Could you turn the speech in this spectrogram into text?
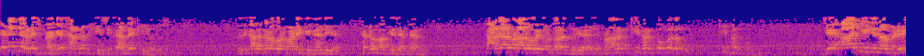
ਕਿਹੜੇ ਝਗੜੇ 'ਚ ਪੈ ਗਏ? ਕਰਨ ਕੀ ਸੀ? ਕਰਦੇ ਕੀ ਹੋ ਤੁਸੀਂ? ਤੁਸੀਂ ਗੱਲ ਕਰੋ, ਗੁਰਬਾਣੀ ਕੀ ਕਹਿੰਦੀ ਹੈ? ਛੱਡੋ ਬਾਕੀ ਸਿਆਪਿਆਂ ਨੂੰ। ਕਾਰਗਰ ਬਣਾ ਲਓ ਵੀ ਗੁਰਦੁਆਰੇ ਤੁਸੀਂ ਇਹ ਬਣਾ ਲੈਣ। ਕੀ ਫ਼ਰਕ ਪਊਗਾ ਤੁਹਾਨੂੰ? ਕੀ ਫ਼ਰਕ ਪਊਗਾ? ਜੇ ਆ ਚੀਜ਼ ਨਾ ਮਿਲੀ,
